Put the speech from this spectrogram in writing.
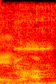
อเคอยู่ครับ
